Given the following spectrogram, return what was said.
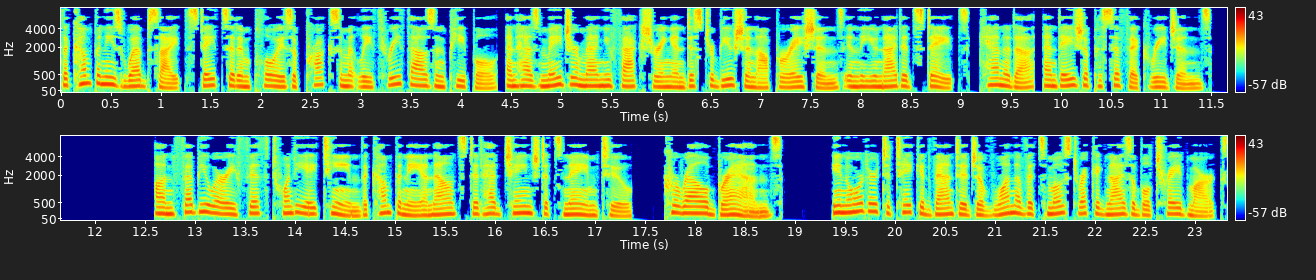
The company's website states it employs approximately 3,000 people, and has major manufacturing and distribution operations in the United States, Canada, and Asia-Pacific regions. On February 5, 2018 the company announced it had changed its name to Corelle Brands in order to take advantage of one of its most recognizable trademarks.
